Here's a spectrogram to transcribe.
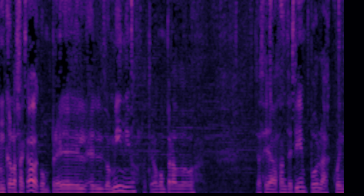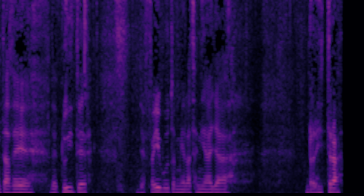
nunca lo sacaba. Compré el, dominio, lo tengo comprado desde hace ya bastante tiempo. Las cuentas de, Twitter, de Facebook también las tenía ya registradas.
